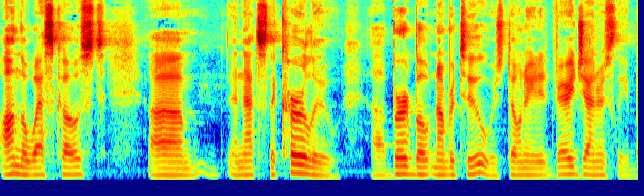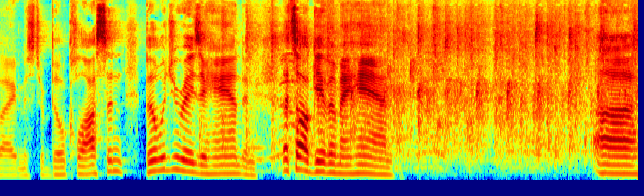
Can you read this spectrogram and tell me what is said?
on the West Coast, um, and that's the curlew. Uh, bird boat number two was donated very generously by Mr. Bill Clausen. Bill, would you raise your hand and let's all give him a hand. Uh,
